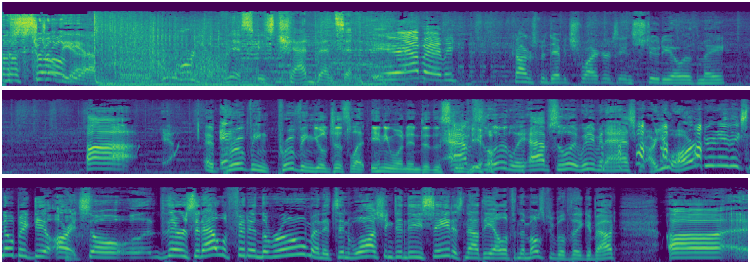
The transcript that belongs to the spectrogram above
Nostrovia. This is Chad Benson. Yeah, baby. Congressman David Schweikert's in studio with me. Uh, And proving proving you'll just let anyone into the studio. absolutely, absolutely. We didn't even ask you, are you armed or anything? It's no big deal. All right, so uh, there's an elephant in the room, and it's in Washington, D.C. And it's not the elephant that most people think about. Uh,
